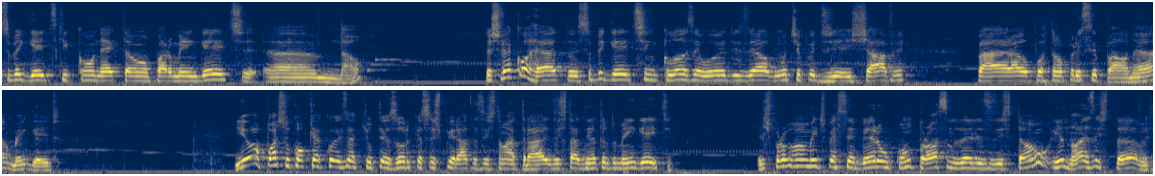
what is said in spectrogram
subgates que conectam para o main gate? Uh, não. Se eu estiver correto, os subgates em Close Woods é algum tipo de chave para o portão principal, né? Main gate. E eu aposto qualquer coisa que o tesouro que esses piratas estão atrás está dentro do main gate. Eles provavelmente perceberam quão próximos eles estão e nós estamos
